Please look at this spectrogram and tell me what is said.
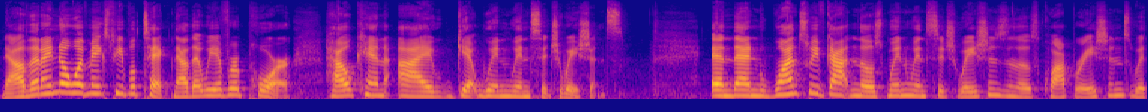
now that I know what makes people tick, now that we have rapport, how can I get win-win situations? And then once we've gotten those win-win situations and those cooperations with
